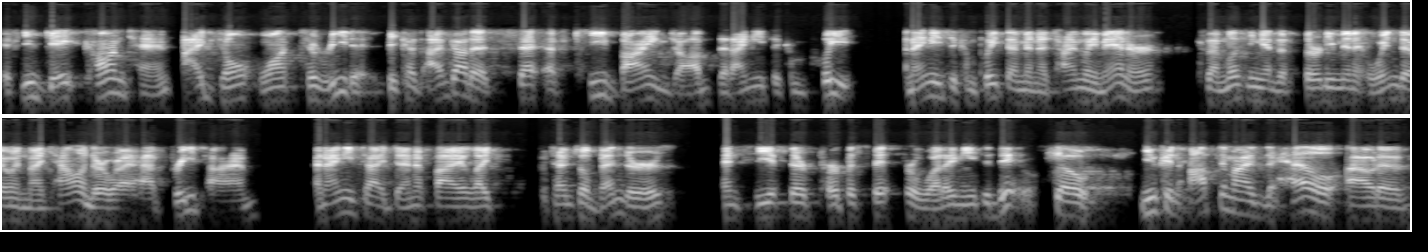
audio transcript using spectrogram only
if you gate content, I don't want to read it because I've got a set of key buying jobs that I need to complete and I need to complete them in a timely manner because I'm looking at a 30 minute window in my calendar where I have free time and I need to identify like potential vendors and see if they're purpose fit for what I need to do. So you can optimize the hell out of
